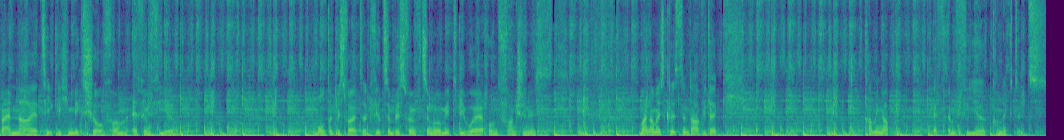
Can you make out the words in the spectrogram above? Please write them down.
beinahe täglichen Mixshow von FM4. Montag bis Freitag, 14 bis 15 Uhr mit Beware und Functionist. Mein Name ist Christian Davidek. Coming up, FM4 Connected.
